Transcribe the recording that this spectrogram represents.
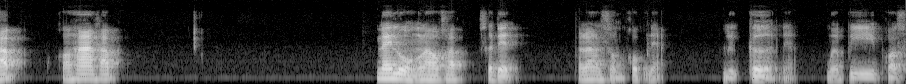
ครับ ข้อ5ครับ ในหลวงเราครับ เสด็จพระราชสมภพเนี่ย หรือเกิดเนี่ย เมื่อปีพศ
